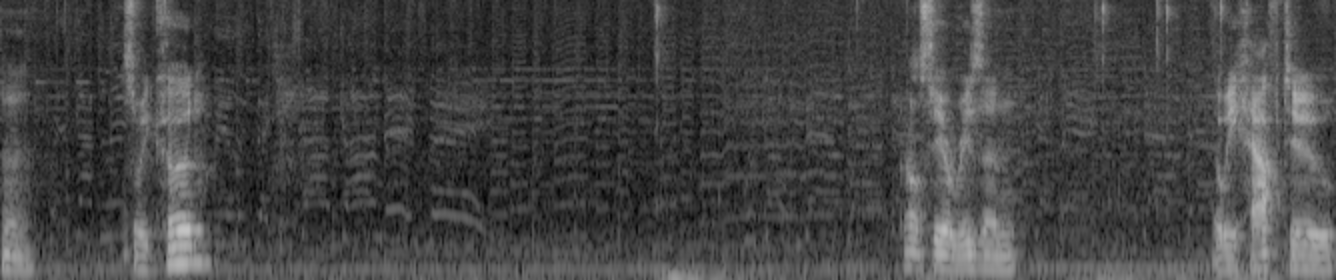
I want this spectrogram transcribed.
Hmm. So we could I don't see a reason that we have to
